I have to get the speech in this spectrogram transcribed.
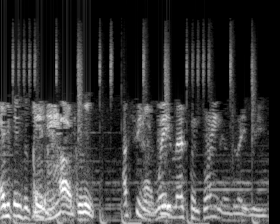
Everything's attainable. Mhm. I agree. I've seen I way agree. less complaining lately.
